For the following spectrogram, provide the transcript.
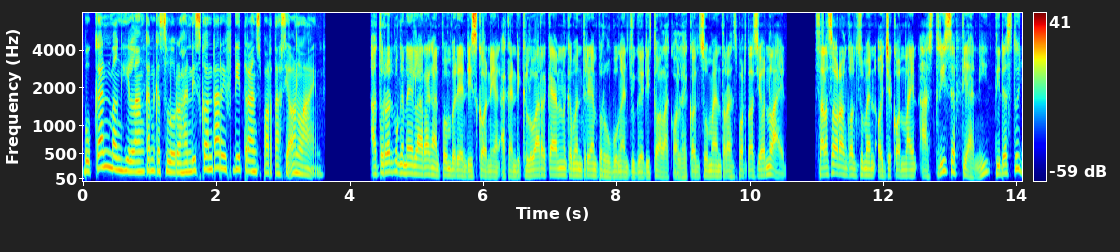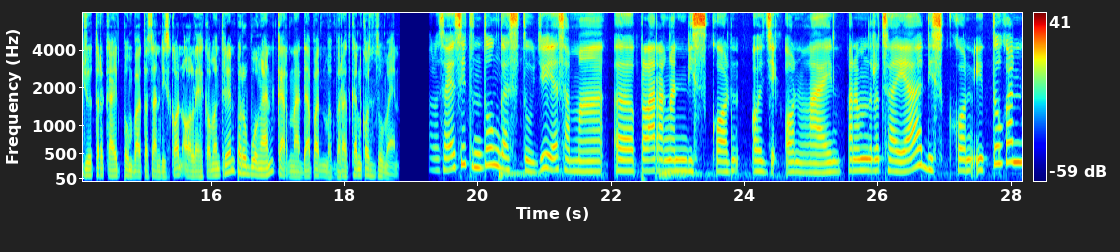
bukan menghilangkan keseluruhan diskon tarif di transportasi online. Aturan mengenai larangan pemberian diskon yang akan dikeluarkan Kementerian Perhubungan juga ditolak oleh konsumen transportasi online. Salah seorang konsumen ojek online Astri Septiani tidak setuju terkait pembatasan diskon oleh Kementerian Perhubungan karena dapat memberatkan konsumen. Kalau saya sih tentu nggak setuju ya sama uh, pelarangan diskon ojek online. Karena menurut saya diskon itu kan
